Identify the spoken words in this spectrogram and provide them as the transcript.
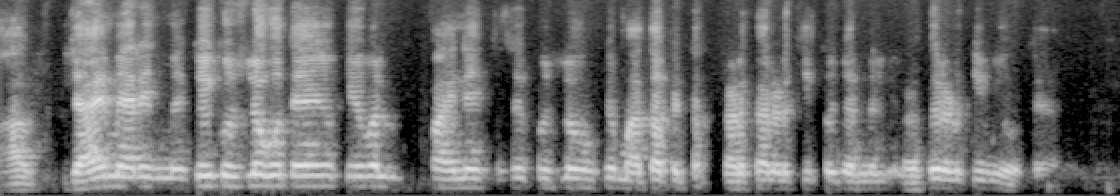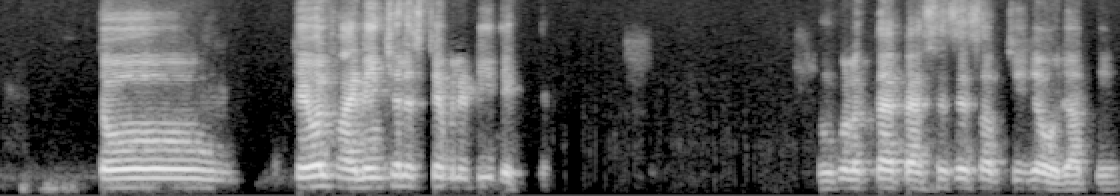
आप जाए मैरिज में। क्योंकि कुछ लोग होते हैं जो केवल फाइनेंस से कुछ लोगों के माता पिता लड़का, लड़की तो जनरली लड़के, लड़की भी होते हैं। तो केवल फाइनेंशियल स्टेबिलिटी देखते हैं। उनको लगता है पैसे से सब चीज़ें हो जाती हैं।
